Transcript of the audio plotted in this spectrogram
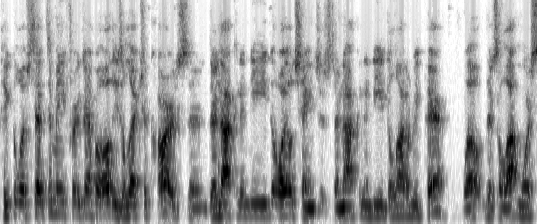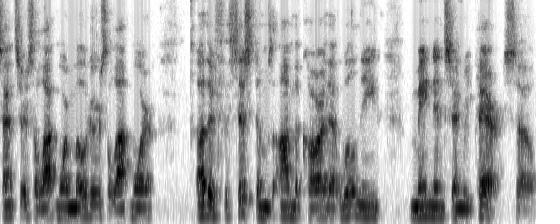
people have said to me, for example, all oh, these electric cars, they're, they're not going to need oil changes. They're not going to need a lot of repair. Well, there's a lot more sensors, a lot more motors, a lot more other th- systems on the car that will need maintenance and repair. So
